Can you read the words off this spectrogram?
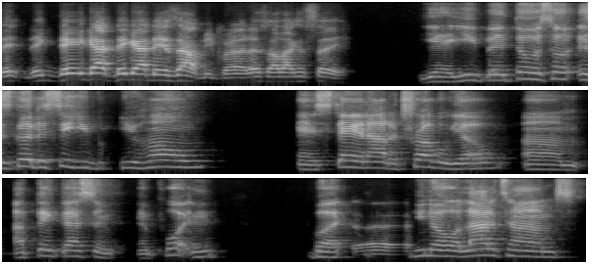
they, they, they got they got theirs out me, bro. That's all I can say. Yeah, you've been through it. So it's good to see you you home and staying out of trouble, yo. Um, I think that's important. But uh, you know, a lot of times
